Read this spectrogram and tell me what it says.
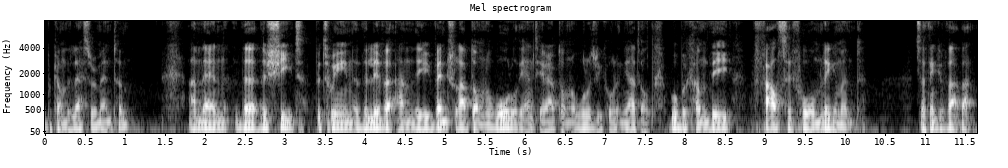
become the lesser omentum. And then the, the sheet between the liver and the ventral abdominal wall, or the anterior abdominal wall as we call it in the adult, will become the falciform ligament. So think of that, that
